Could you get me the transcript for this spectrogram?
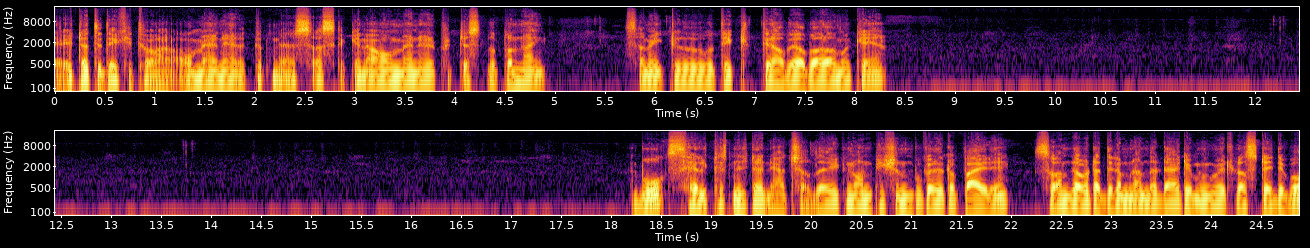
এটাতে দেখি তো ওম্যানের ফিটনেস আছে কিনা ওম্যানের ফিটনেস তো নাই। আমি একটু দেখতে হবে আবার আমাকে। বুকস হেল্প জার্নি আচ্ছা লাইক নন ফিকশন বুকের এটা বাইরে। সো আমরা ওটা দিলাম না, আমরা ডায়েট এবং ওয়েট লসটাই দেবো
